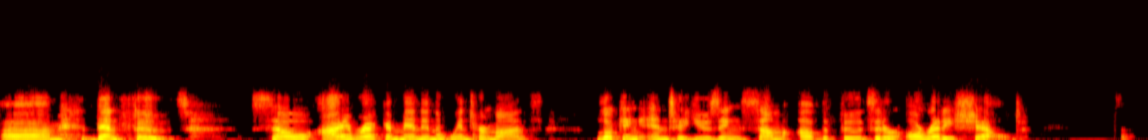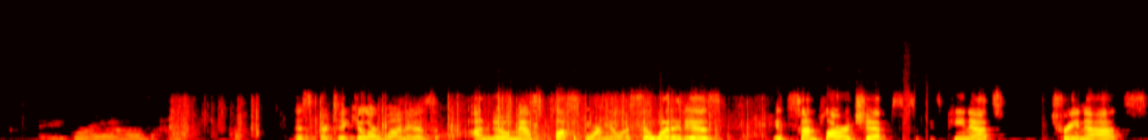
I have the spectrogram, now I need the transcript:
Um, then foods. So I recommend in the winter months looking into using some of the foods that are already shelled. So, grab this particular one is a No Mess Plus formula. So what it is, it's sunflower chips, it's peanuts, tree nuts,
